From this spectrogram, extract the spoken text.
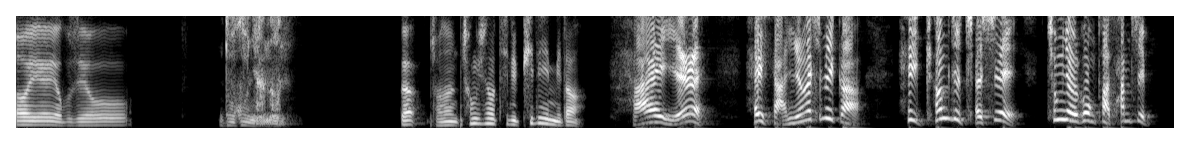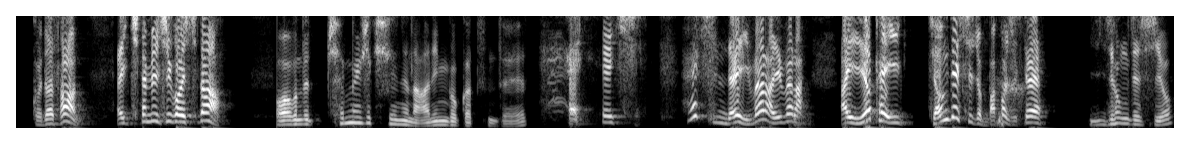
어, 예, 여보세요. 누구냐 넌? 네, 저는 청신호 TV PD입니다. 아이 예. 헤이 안녕하십니까? 헤이 경주철씨 충렬공파 30 구도선 에이 최민식 올시다. 아, 근데 최민식 씨는 아닌 것 같은데. 헤이 헤이 내 이봐라 이봐라. 아 이 옆에 이 정재 씨 좀 바꿔줄게. 이정재 씨요?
